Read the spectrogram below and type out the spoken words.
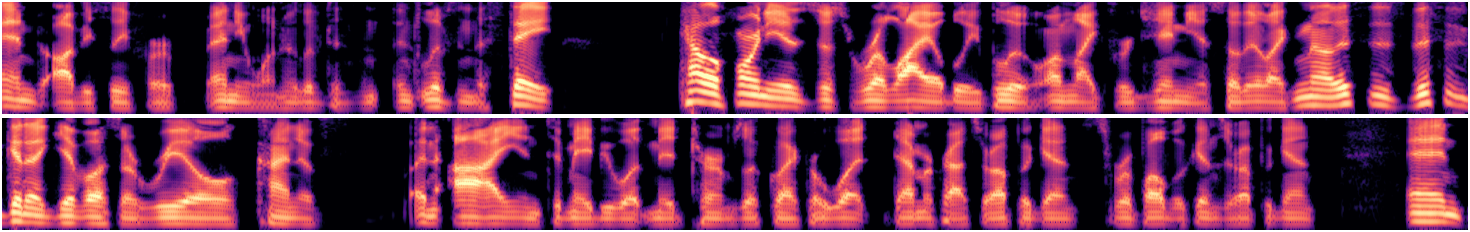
and obviously for anyone who lived in, lives in the state. California is just reliably blue, unlike Virginia. So they're like, no, this is this is going to give us a real kind of an eye into maybe what midterms look like or what Democrats are up against, Republicans are up against. And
